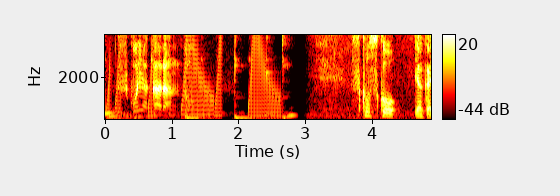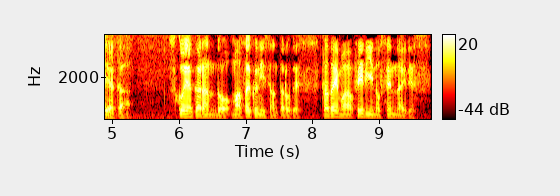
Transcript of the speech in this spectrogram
健やかランド。すこすこやかやか健やかランド正国三太郎です。ただいまフェリーの船内です、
